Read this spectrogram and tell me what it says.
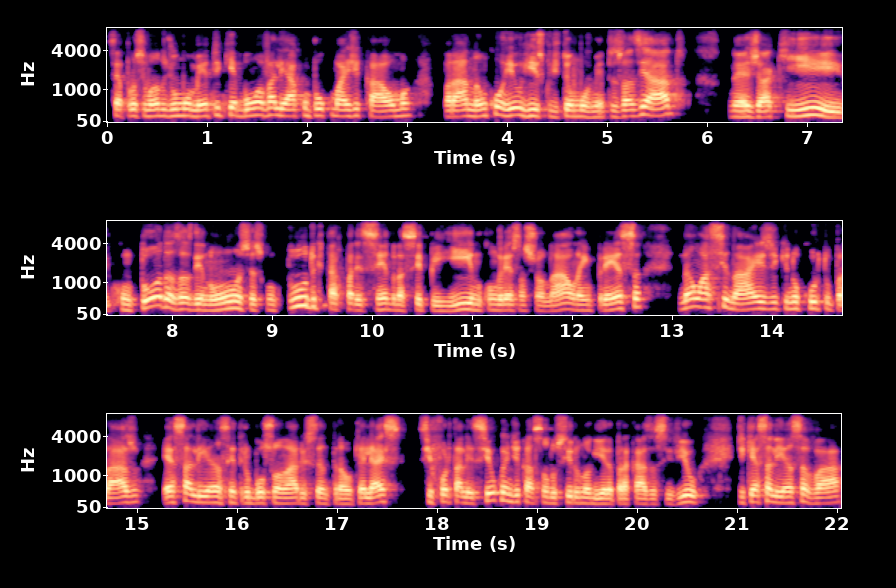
se aproximando de um momento em que é bom avaliar com um pouco mais de calma para não correr o risco de ter um movimento esvaziado né, já que com todas as denúncias, com tudo que está aparecendo na CPI, no Congresso Nacional, na imprensa, não há sinais de que no curto prazo essa aliança entre o Bolsonaro e o Centrão, que aliás se fortaleceu com a indicação do Ciro Nogueira para a Casa Civil, de que essa aliança vá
